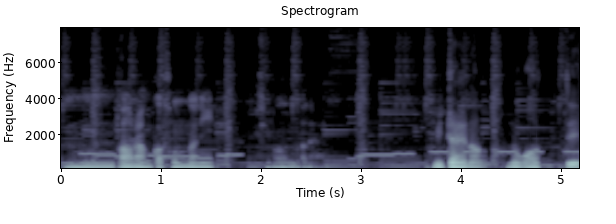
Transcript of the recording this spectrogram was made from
うーん。あ、なんかそんなに違うんだね。みたいなのがあって、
